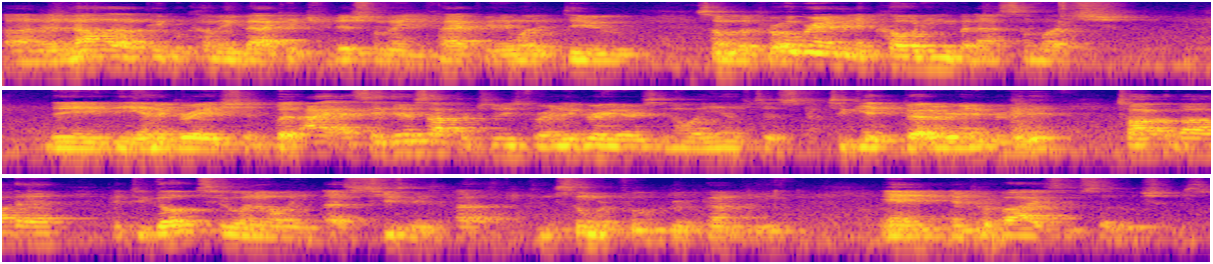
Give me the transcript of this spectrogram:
Uh, there are not a lot of people coming back in traditional manufacturing. They want to do some of the programming and coding, but not so much the, the integration. But I, I say there's opportunities for integrators and OEMs to, to get better integrated, talk about that, and to go to an OEM, excuse me, a consumer food group company and, and provide some solutions.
